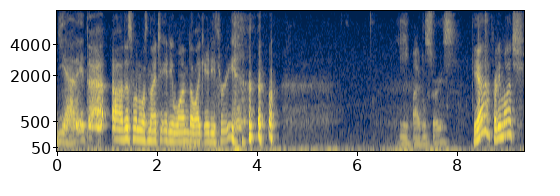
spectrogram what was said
Yeah, it ain't that. Uh, this one was 1981 to like 83. Just Bible stories. Yeah, pretty much.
